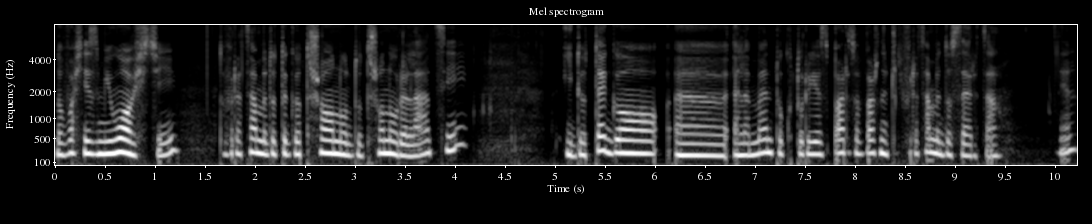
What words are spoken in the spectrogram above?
no właśnie z miłości, to wracamy do tego trzonu, do trzonu relacji i do tego e, elementu, który jest bardzo ważny, czyli wracamy do serca. Nie?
